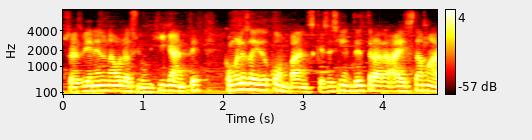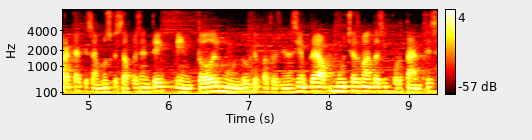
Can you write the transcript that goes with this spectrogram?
Ustedes vienen en una evaluación gigante. ¿Cómo les ha ido con Vans? ¿Qué se siente entrar a esta marca que sabemos que está presente en todo el mundo, que patrocina siempre a muchas bandas importantes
